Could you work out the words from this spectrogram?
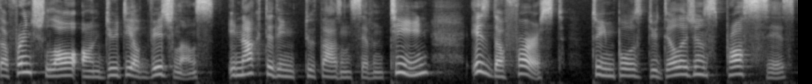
the French law on duty of vigilance, enacted in 2017, is the first to impose due diligence processes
